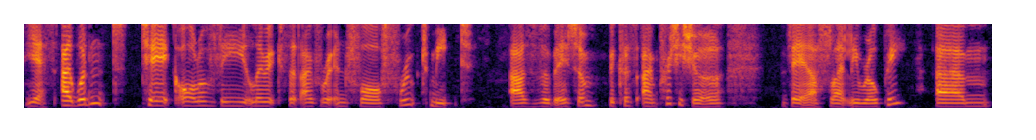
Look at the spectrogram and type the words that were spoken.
Yes, I wouldn't take all of the lyrics that I've written for Fruit Meat as verbatim because I'm pretty sure they are slightly ropey. Um,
